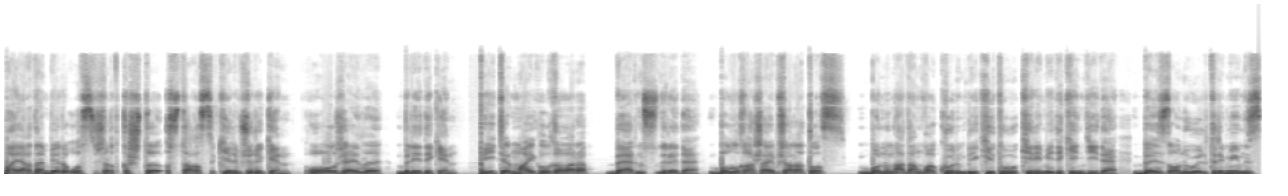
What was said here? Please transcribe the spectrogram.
баяғыдан бері осы жыртқышты ұстағысы келіп жүр екен. Ол жайлы біледі екен. Питер майклға қарап бәрін түсіндіреді. Бұл ғажайып жаратылыс. Бұның адамға көрінбей кетуі керемет екен? дейді. Біз оны өлтірмейміз.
